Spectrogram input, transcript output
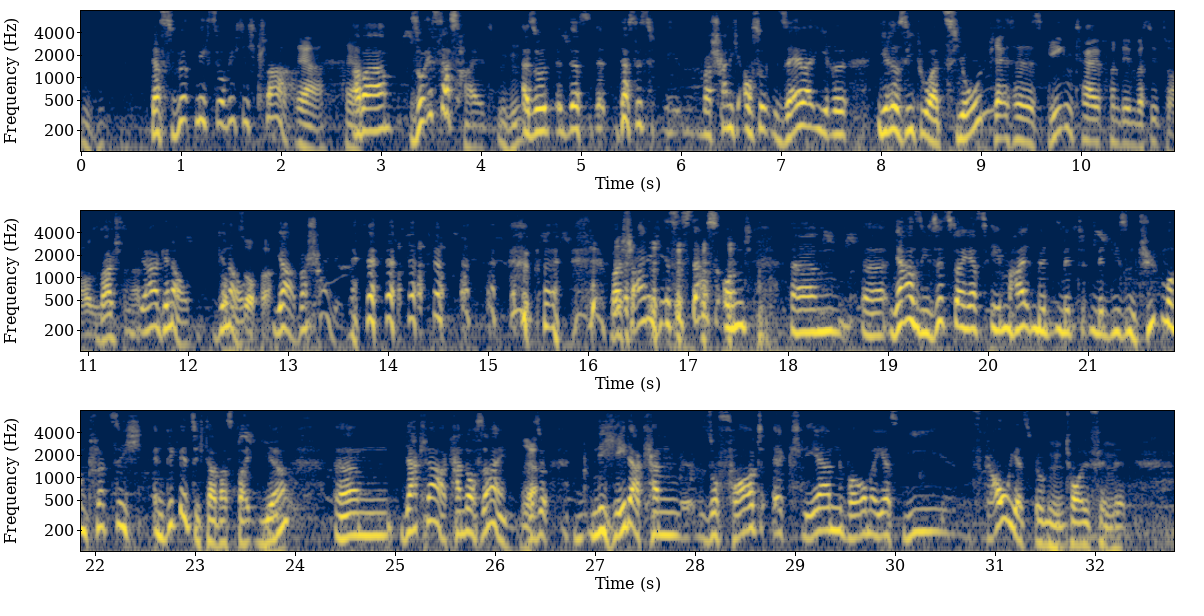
Das wird nicht so richtig klar. Ja, ja. Aber so ist das halt. Also das, das ist wahrscheinlich auch so selber ihre, ihre Situation. Vielleicht ist das das Gegenteil von dem, was sie zu Hause War, hat. ja, genau. genau. Sofa. Ja, wahrscheinlich. wahrscheinlich ist es das. Und ähm, äh, ja, sie sitzt da jetzt eben halt mit, mit, mit diesem Typen und plötzlich entwickelt sich da was bei ihr. Ähm, ja klar, kann doch sein. Ja. Also nicht jeder kann sofort erklären, warum er jetzt die Frau jetzt irgendwie toll findet.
